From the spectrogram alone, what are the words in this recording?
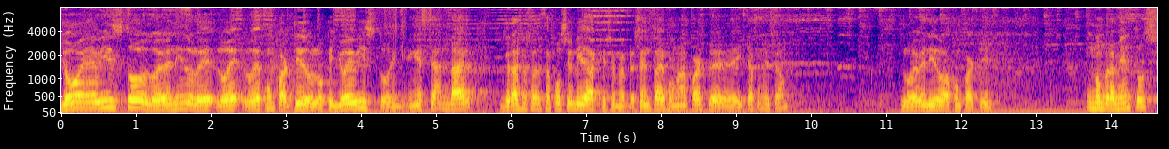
yo he visto, lo he venido, lo he, compartido, lo que yo he visto en, en, este andar, gracias a esta posibilidad que se me presenta de formar parte de dicha comisión, lo he venido a compartir. Nombramientos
